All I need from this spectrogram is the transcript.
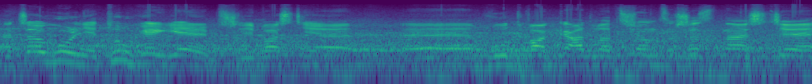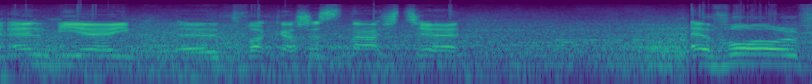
znaczy ogólnie 2K Games, czyli właśnie yy, W2K 2016, NBA yy, 2K16, Evolve,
